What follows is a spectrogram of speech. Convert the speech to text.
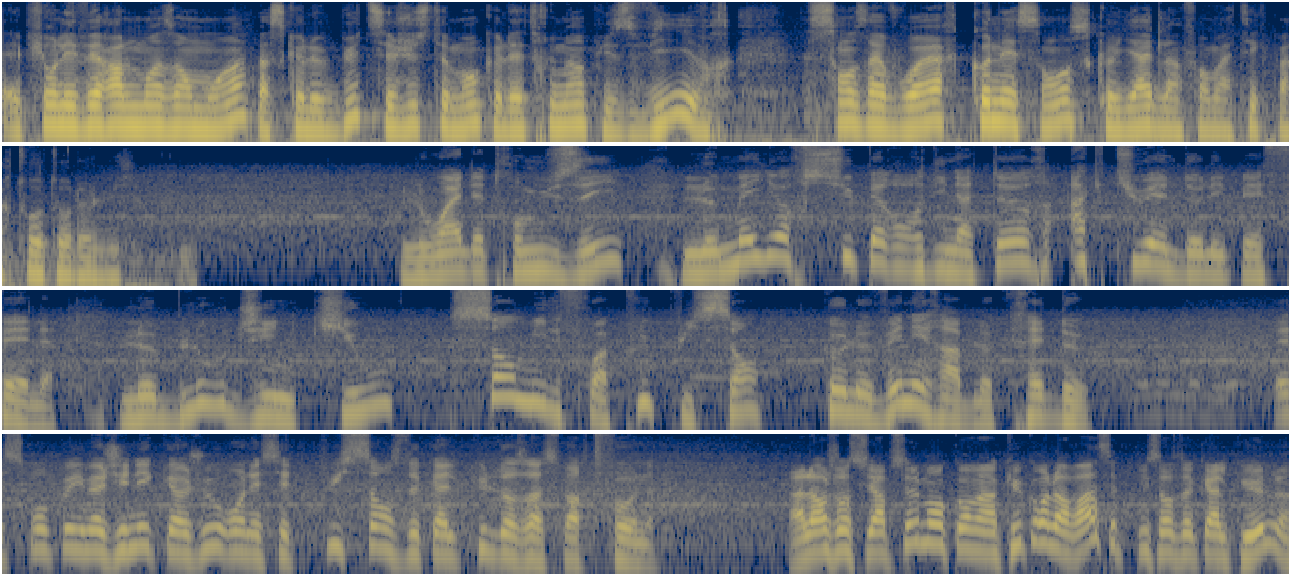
Et puis on les verra de moins en moins parce que le but c'est justement que l'être humain puisse vivre sans avoir connaissance qu'il y a de l'informatique partout autour de lui. Loin d'être au musée, le meilleur superordinateur actuel de l'EPFL, le Blue Gene Q, 100 000 fois plus puissant que le vénérable Cray 2. Est-ce qu'on peut imaginer qu'un jour on ait cette puissance de calcul dans un smartphone? Alors j'en suis absolument convaincu qu'on aura cette puissance de calcul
